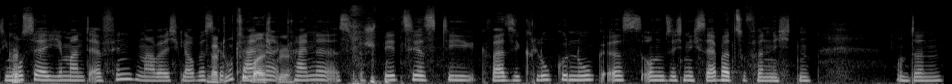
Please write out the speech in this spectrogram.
Die muss ja jemand erfinden, aber ich glaube, es Na, gibt keine, keine Spezies, die quasi klug genug ist, um sich nicht selber zu vernichten. Und dann,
